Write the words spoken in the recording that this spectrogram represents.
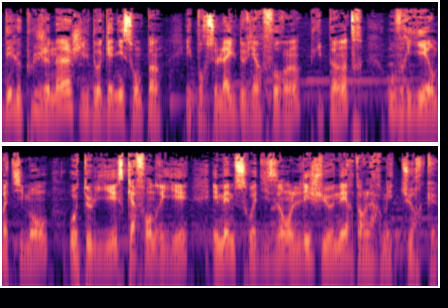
Dès le plus jeune âge, il doit gagner son pain, et pour cela il devient forain, puis peintre, ouvrier en bâtiment, hôtelier, scaphandrier, et même soi-disant légionnaire dans l'armée turque.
